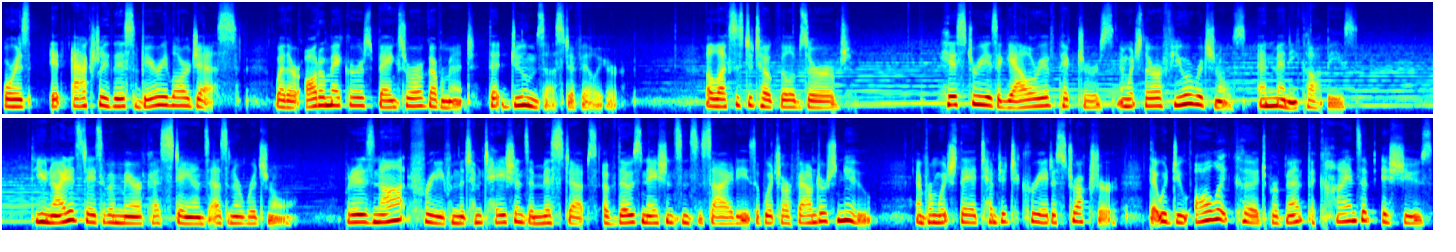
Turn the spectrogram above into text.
Or is it actually this very largesse, whether automakers, banks, or our government, that dooms us to failure? Alexis de Tocqueville observed History is a gallery of pictures in which there are few originals and many copies. The United States of America stands as an original, but it is not free from the temptations and missteps of those nations and societies of which our founders knew and from which they attempted to create a structure that would do all it could to prevent the kinds of issues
